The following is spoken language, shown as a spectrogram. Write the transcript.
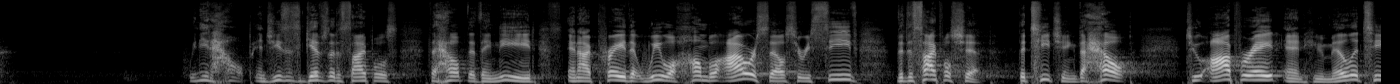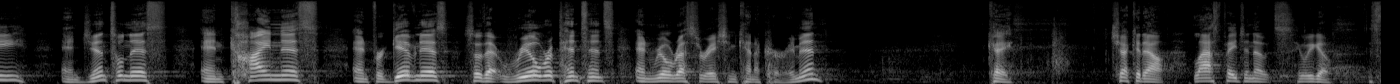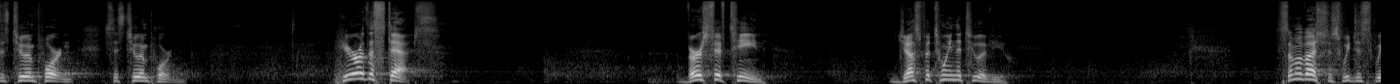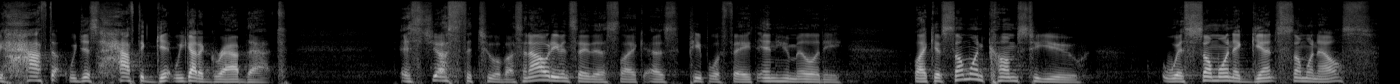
We need help. And Jesus gives the disciples the help that they need. And I pray that we will humble ourselves to receive the discipleship, the teaching, the help to operate in humility and gentleness and kindness and forgiveness so that real repentance and real restoration can occur. Amen? Okay, check it out. Last page of notes. Here we go. This is too important. This is too important. Here are the steps. Verse 15, just between the two of you. Some of us just we just we have to we just have to get we got to grab that. It's just the two of us. And I would even say this like as people of faith in humility. Like if someone comes to you with someone against someone else,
